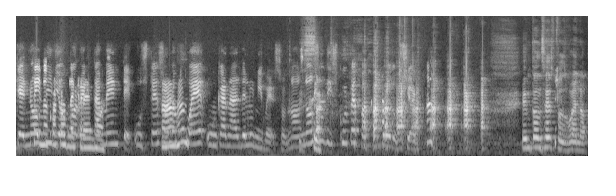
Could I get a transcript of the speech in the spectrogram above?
que no pidió correctamente. Usted solo fue un canal del universo. No, no se disculpe papá producción. Entonces, pues bueno,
